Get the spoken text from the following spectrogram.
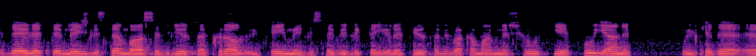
devlette meclisten bahsediliyorsa, kral ülkeyi meclisle birlikte yönetiyorsa bir bakıma meşrutiyet bu. Yani ülkede e,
